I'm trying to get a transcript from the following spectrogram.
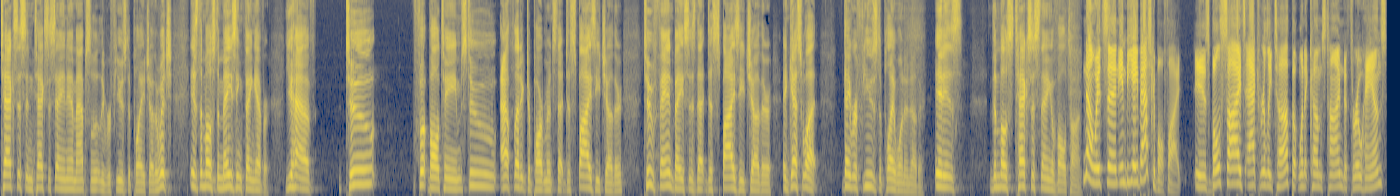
Texas and Texas A&M absolutely refuse to play each other, which is the most amazing thing ever. You have two football teams, two athletic departments that despise each other, two fan bases that despise each other, and guess what? They refuse to play one another. It is the most Texas thing of all time. No, it's an NBA basketball fight. Is both sides act really tough, but when it comes time to throw hands,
